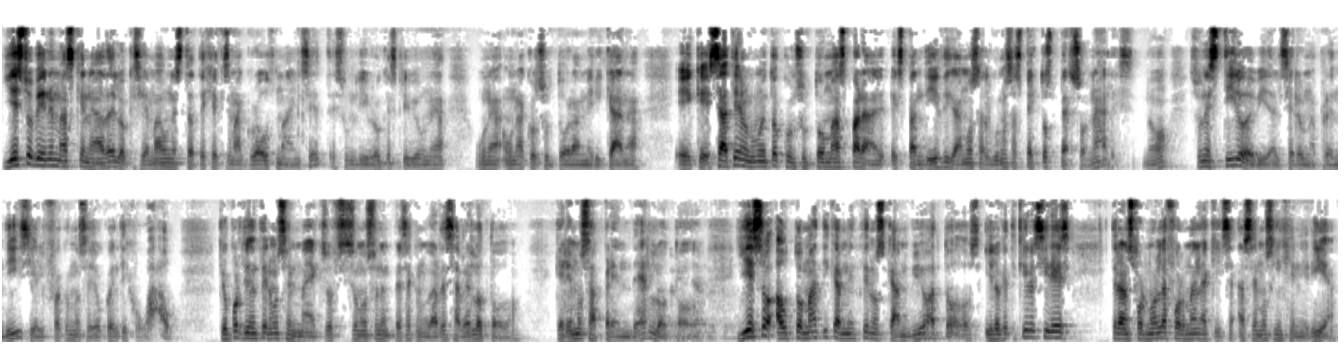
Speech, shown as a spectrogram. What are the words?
Y esto viene más que nada de lo que se llama una estrategia que se llama Growth Mindset, es un libro que escribió una, una, consultora americana, eh, que Satya en algún momento consultó más para expandir, digamos, algunos aspectos personales, ¿no? Es un estilo de vida el ser un aprendiz y él fue cuando se dio cuenta y dijo, wow, ¿Qué oportunidad tenemos en Microsoft si somos una empresa que en lugar de saberlo todo, queremos aprenderlo, todo? Y eso automáticamente nos cambió a todos. Y lo que te quiero decir es, transformó la forma en la que hacemos ingeniería,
